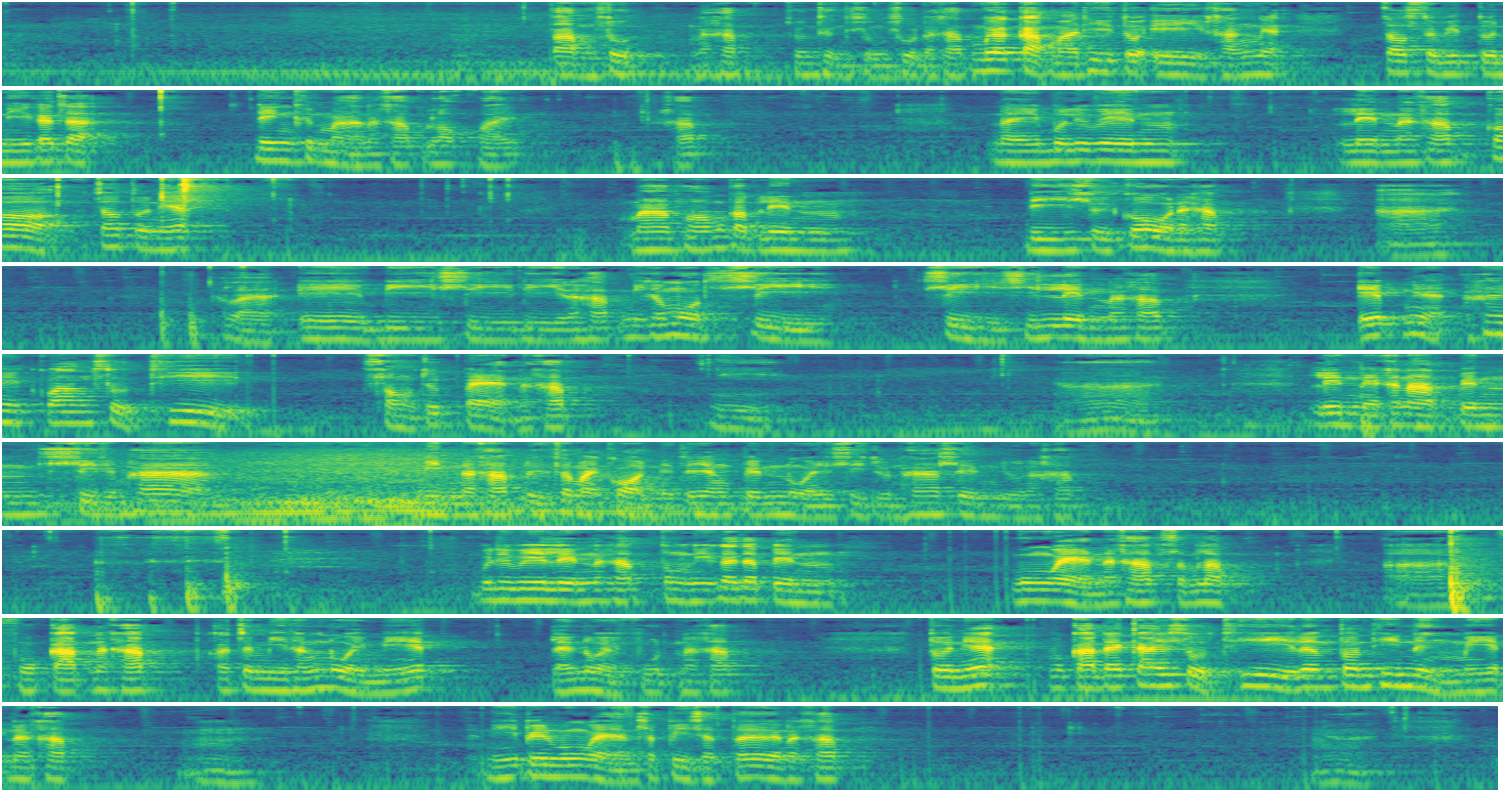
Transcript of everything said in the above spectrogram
ต่ำสุดนะครับ จนถึงสูงสุดนะครับ เมื่อกลับมาที่ตัว A อีกครั้งเนี่ย เจ้าสวิตตัวนี้ก็จะเด้งขึ้นมานะครับ ล็อกไว้ครับ ในบริเวณเลนนะครับ ก็เจ้าตัวเนี้ยมาพร้อมกับเลนดีซูโก้นะครับ อ่าเท่าไหร่ A B C D นะครับ มีทั้งหมด 4 4 ชิ้นเลนนะครับ F เนี่ยให้กว้างสุดที่ 2.8 นะครับ นี่อ่าเลนเนี่ยขนาดเป็น 45 มิลนะครับ หรือสมัยก่อนเนี่ยจะยังเป็นหน่วย 4.5 เซนอยู่นะครับ บริเวณเลนนะครับ ตรงนี้ก็จะเป็นวงแหวนนะครับสำหรับโฟกัสนะครับ ก็จะมีทั้งหน่วยเมตร และหน่วยฟุตนะครับ ตัวเนี้ยโฟกัสได้ใกล้สุดที่เริ่มต้นที่ 1 เมตรนะครับอืมอันนี้เป็นวงแหวนสปีดชัตเตอร์นะครับ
